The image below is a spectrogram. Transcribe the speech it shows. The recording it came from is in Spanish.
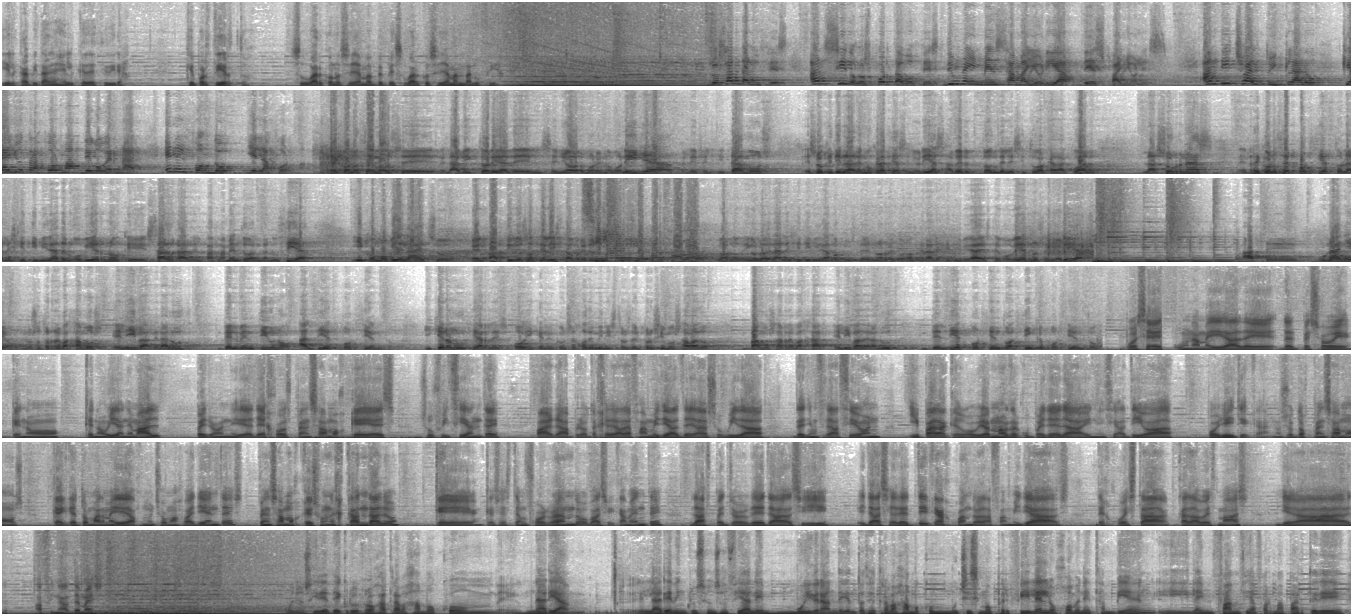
y el capitán es el que decidirá. Que por cierto, su barco no se llama Pepe, su barco se llama Andalucía. Los andaluces han sido los portavoces de una inmensa mayoría de españoles. Han dicho alto y claro que hay otra forma de gobernar, en el fondo y en la forma. Reconocemos eh, la victoria del señor Moreno Bonilla, le felicitamos. Es lo que tiene la democracia, señorías, saber dónde le sitúa cada cual las urnas, reconocer, por cierto, la legitimidad del gobierno que salga del Parlamento de Andalucía y como bien ha hecho el Partido Socialista Silencio, por favor. No, lo digo lo de la legitimidad porque ustedes no reconocen la legitimidad de este gobierno, señorías. Hace un año nosotros rebajamos el IVA de la luz del 21 al 10%. Y quiero anunciarles hoy que en el Consejo de Ministros del próximo sábado vamos a rebajar el IVA de la luz del 10% al 5%. Pues es una medida del PSOE que no, que no viene mal, pero ni de lejos pensamos que es suficiente para proteger a las familias de la subida de la inflación y para que el gobierno recupere la iniciativa política. Nosotros pensamos que hay que tomar medidas mucho más valientes, pensamos que es un escándalo que, se estén forrando básicamente las petroleras y, las eléctricas cuando a las familias les cuesta cada vez más llegar a final de mes. Bueno, sí, desde Cruz Roja trabajamos con un área el área de inclusión social es muy grande, entonces trabajamos con muchísimos perfiles, los jóvenes también y la infancia forma parte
